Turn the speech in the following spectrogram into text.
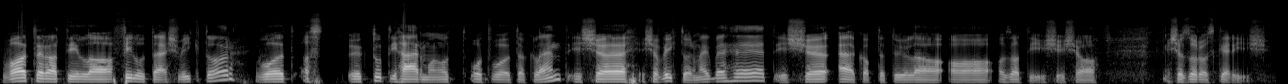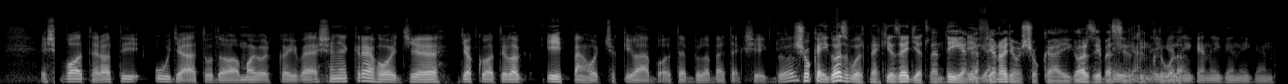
Walter Attila, Filutás Viktor volt, azt ők tuti hárman ott, ott voltak lent, és, és a Viktor megbehelyett, és elkapta tőle a, a, az Ati is, és, a, és az orosz Geri is és Walter Atti úgy állt oda a majorkai versenyekre, hogy gyakorlatilag éppen hogy csak kilábalt ebből a betegségből. Sokáig az volt neki az egyetlen DNF-je, nagyon sokáig, azért beszéltünk igen, róla. Igen, igen, igen, igen.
